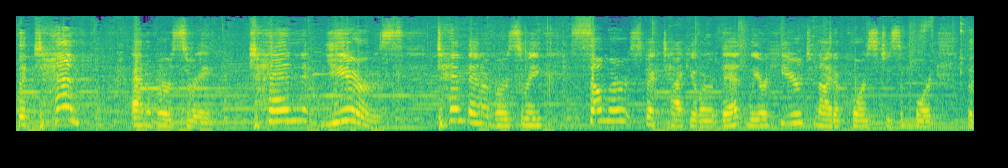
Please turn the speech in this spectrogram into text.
the 10th anniversary. 10 years, 10th anniversary summer spectacular event. We are here tonight, of course, to support the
